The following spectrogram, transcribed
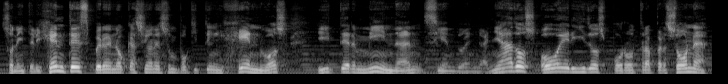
Son inteligentes, pero en ocasiones un poquito ingenuos y terminan siendo engañados o heridos por otra persona.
